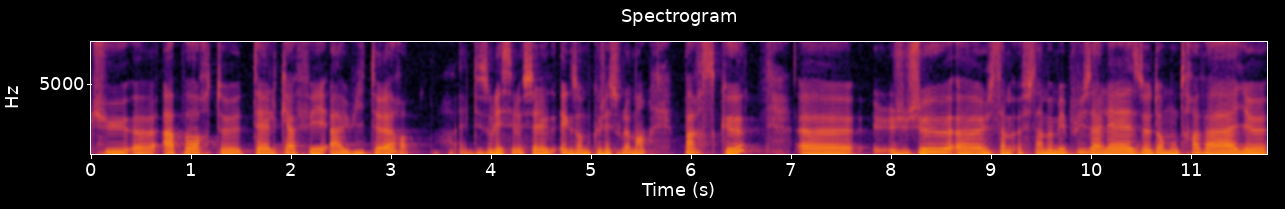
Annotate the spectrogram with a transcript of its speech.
tu euh, apportes tel café à 8 heures. Désolée, c'est le seul exemple que j'ai sous la main. Parce que euh, je, euh, ça, me met plus à l'aise dans mon travail.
